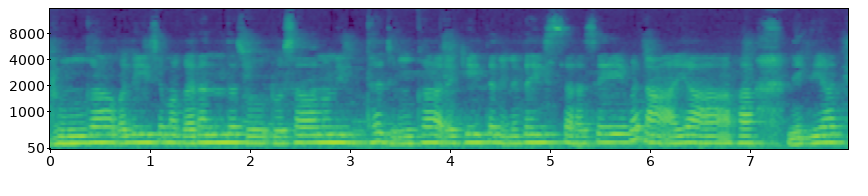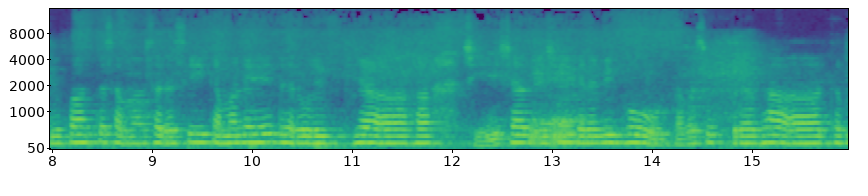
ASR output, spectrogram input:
भृङ्गावलीचमकरन्दसुरुसानुनिद्धझुङ्कारगीतनिनदैः सह सेवनायाः कमले धरुभ्यः शेषाद्रिशेखरविभो तव सुप्रभातं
